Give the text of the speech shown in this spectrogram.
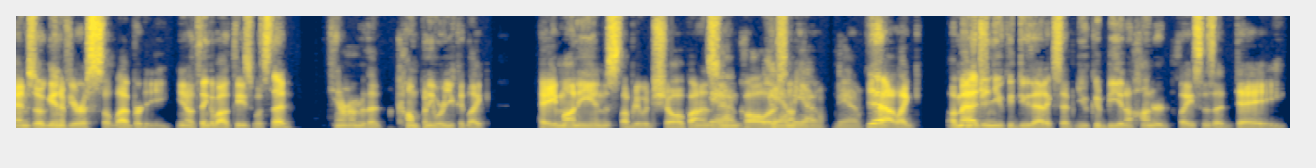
And so again, if you're a celebrity, you know, think about these, what's that? I can't remember that company where you could like pay money and the celebrity would show up on a yeah, Zoom call or cameo. something. Yeah. Yeah. Like imagine you could do that, except you could be in a hundred places a day.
